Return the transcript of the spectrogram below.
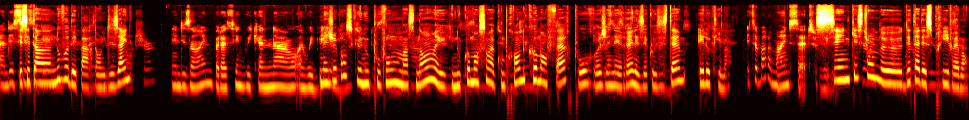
Et c'est un nouveau départ dans le design. Mais je pense que nous pouvons maintenant et que nous commençons à comprendre comment faire pour régénérer les écosystèmes et le climat. C'est une question d'état d'esprit vraiment.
